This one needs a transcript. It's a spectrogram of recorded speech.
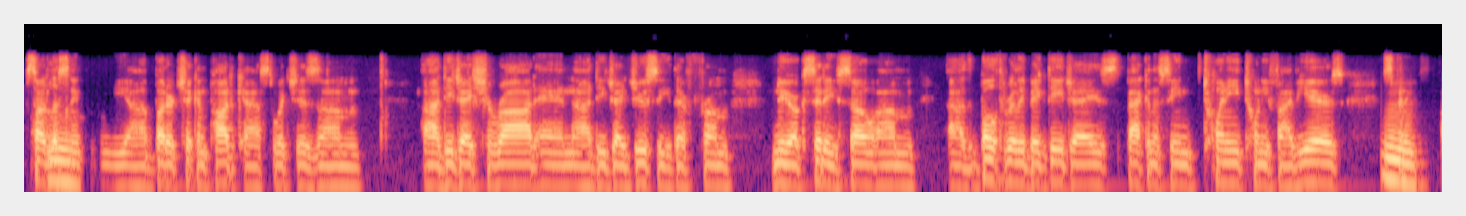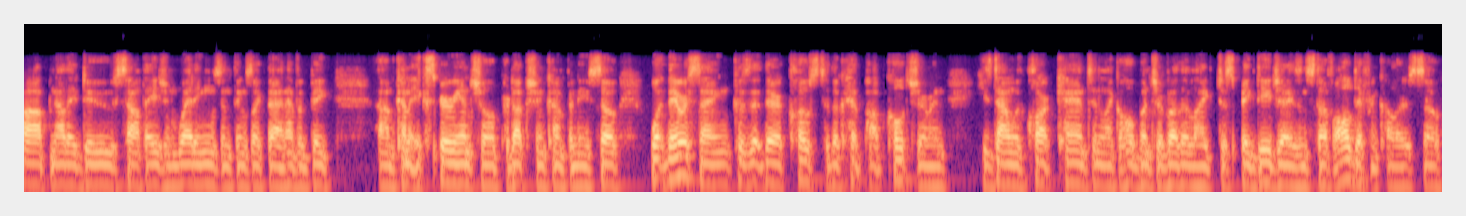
started Mm. listening to the uh, Butter Chicken podcast, which is um, uh, DJ Sharad and uh, DJ Juicy. They're from New York City, so um, uh, both really big DJs back in the scene 20, 25 years. Spinning pop. Now they do South Asian weddings and things like that. Have a big um, kind of experiential production company. So what they were saying, because they're close to the hip hop culture, and he's down with Clark Kent and like a whole bunch of other like just big DJs and stuff, all different colors. So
